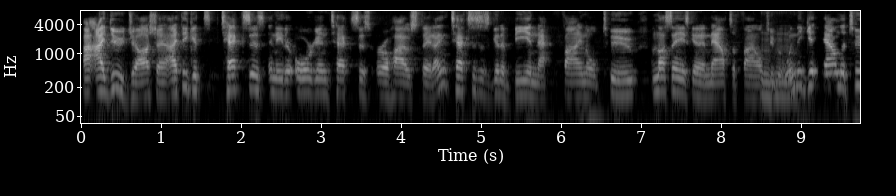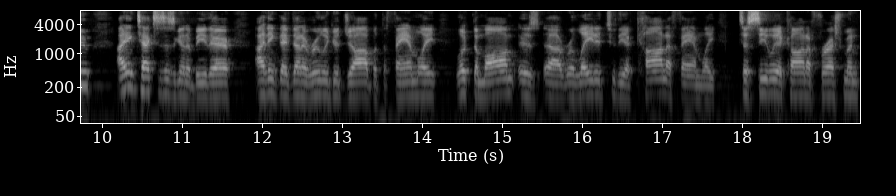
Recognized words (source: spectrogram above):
I, do, Josh. I think it's Texas and either Oregon, Texas, or Ohio State. I think Texas is going to be in that final two. I'm not saying he's going to announce a final mm-hmm. two, but when mm-hmm. they get down to two, I think Texas is going to be there. I think they've done a really good job with the family. Look, the mom is uh, related to the Akana family Tausili Akana, a freshman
